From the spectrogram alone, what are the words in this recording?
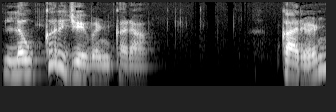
लवकर जेवण करा. कारण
